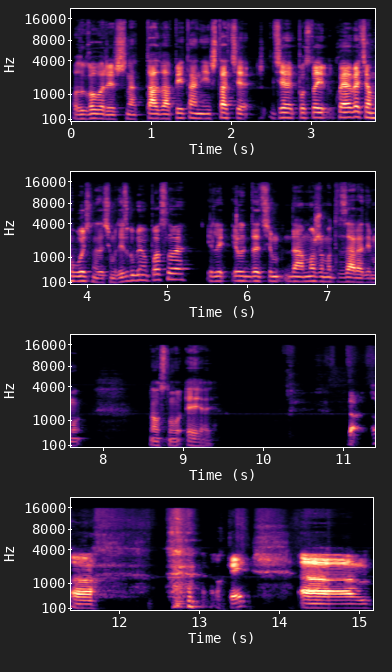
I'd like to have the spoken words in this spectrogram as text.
odgovoriš na ta dva pitanja i šta će, će postoji, koja je veća mogućnost da ćemo da izgubimo poslove ili, ili da, ćemo, da možemo da zaradimo na osnovu AI? Da, uh, ok. Um,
